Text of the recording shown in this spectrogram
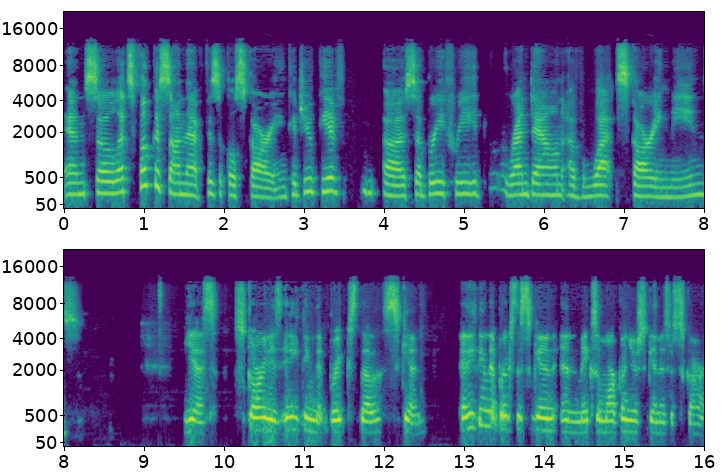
And so let's focus on that physical scarring. Could you give us a brief read, rundown of what scarring means? Yes, scarring is anything that breaks the skin. Anything that breaks the skin and makes a mark on your skin is a scar.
